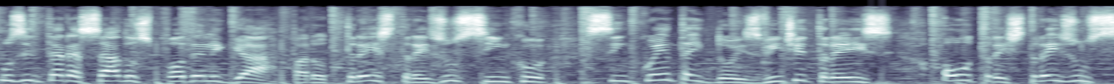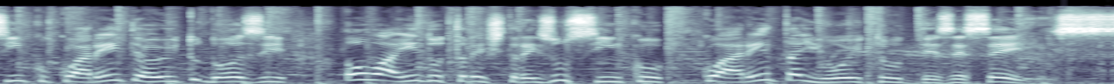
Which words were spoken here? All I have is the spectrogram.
os interessados podem ligar para o 3315 5223 ou 3315 4812 ou ainda o 3315 4816.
